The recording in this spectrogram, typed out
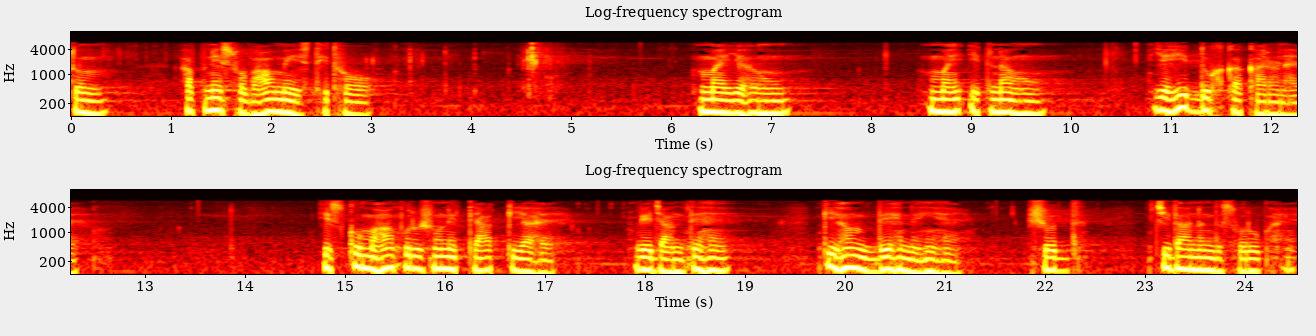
तुम अपने स्वभाव में स्थित हो। मैं यह हूँ, मैं इतना हूँ, यही दुख का कारण है। इसको महापुरुषों ने त्याग किया है। वे जानते हैं कि हम देह नहीं हैं, शुद्ध चिदानंद स्वरूप हैं।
